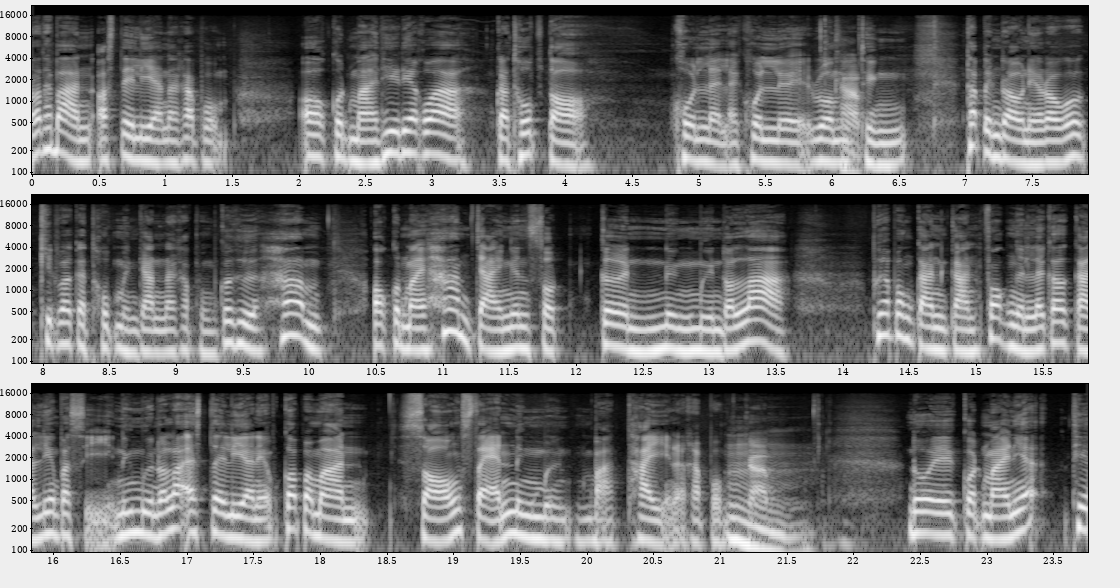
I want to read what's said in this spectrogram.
รัฐบาลออสเตรเลียนะครับผมออกกฎหมายที่เรียกว่ากระทบต่อคนหลาย ๆ คนเลยรวมครับถึง ถ้าเป็นเราเนี่ยเราก็คิดว่ากระทบเหมือนกันนะครับผมก็คือห้ามออกกฎหมายห้ามจ่ายเงินสดเกิน 10,000 ดอลลาร์ เพื่อป้องกันการฟอกเงินและก็การเลี่ยงภาษี 10,000ดอลลาร์ออสเตรเลียเนี่ยก็ประมาณ 210,000 บาทไทยนะครับผมครับอืมโดยกฎหมายเนี้ยที่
